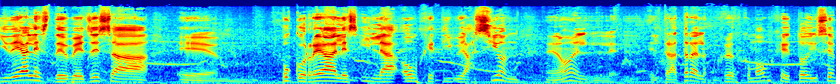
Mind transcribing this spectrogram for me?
ideales de belleza eh, poco reales y la objetivación, el, el tratar a las mujeres como objeto, dice,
